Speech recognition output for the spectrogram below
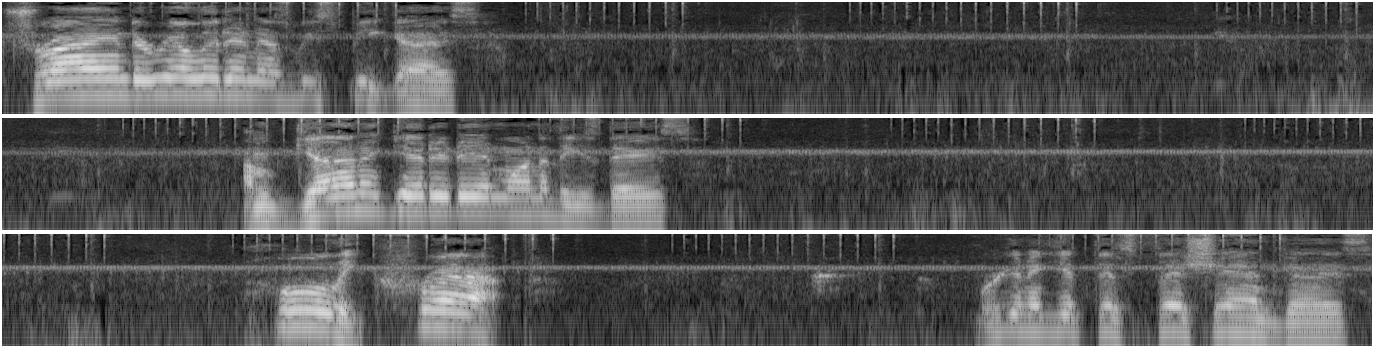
Trying to reel it in as we speak, guys. I'm gonna get it in one of these days. Holy crap. We're going to get this fish in, guys.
